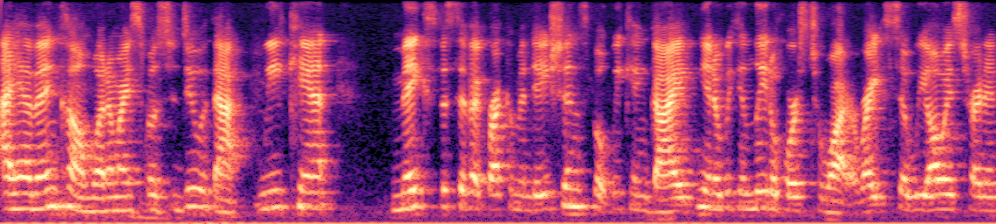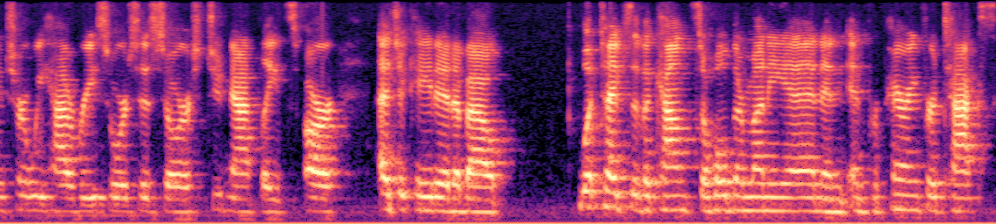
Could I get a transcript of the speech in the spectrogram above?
i have income. What am i supposed to do with that? We can't make specific recommendations, but we can guide, you know, we can lead a horse to water, right? So we always try to ensure we have resources so our student athletes are educated about what types of accounts to hold their money in and, and preparing for tax,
